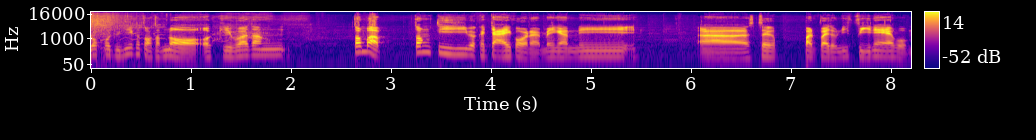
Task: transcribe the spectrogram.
ลบคนอยู่นี่ก็สองสามหน่อโอเคว่าต้องต้องแบบ ต้องตีแบบกระจายก่อนอะไม่งั้นนี่อ่าเซิร์ฟปั่นไฟตรงนี้ฟรีแน่ครับผม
